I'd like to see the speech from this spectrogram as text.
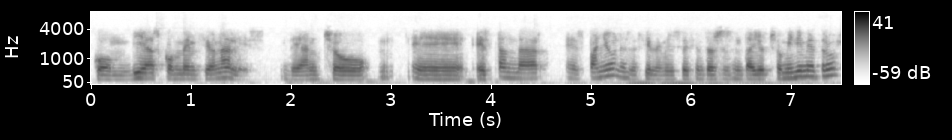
con vías convencionales de ancho eh, estándar español, es decir, de 1.668 milímetros,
